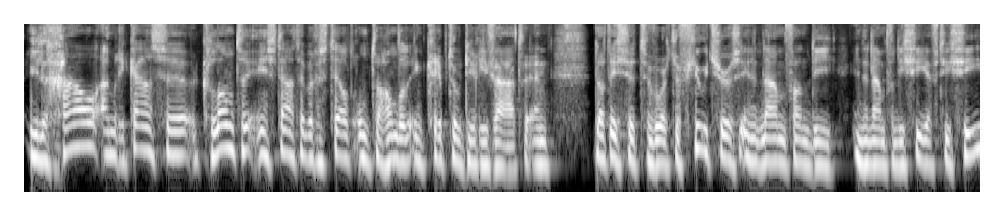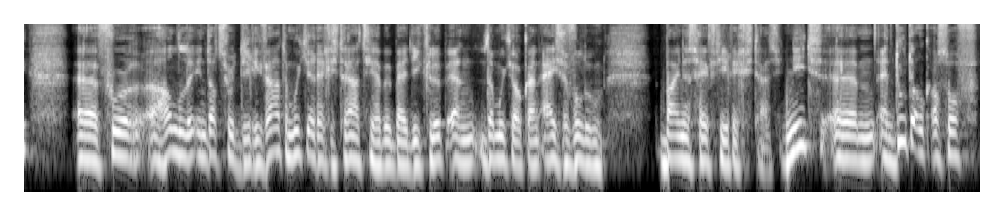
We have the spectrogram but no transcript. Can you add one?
illegaal Amerikaanse klanten in staat hebben gesteld om te handelen in cryptoderivaten. En dat is het woordje futures in, het naam van die, in de naam van die CFTC. Eh, voor handelen in dat soort derivaten moet je een registratie hebben bij die club. En dan moet je ook aan eisen voldoen. Binance heeft die registratie niet. ehm, en doet ook alsof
